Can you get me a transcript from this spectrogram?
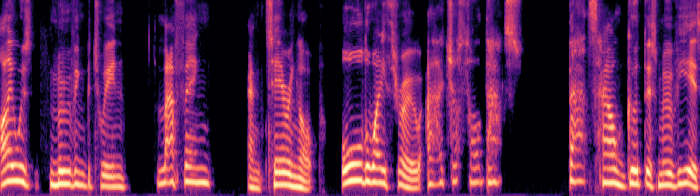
I was moving between laughing and tearing up all the way through. And I just thought that's that's how good this movie is,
